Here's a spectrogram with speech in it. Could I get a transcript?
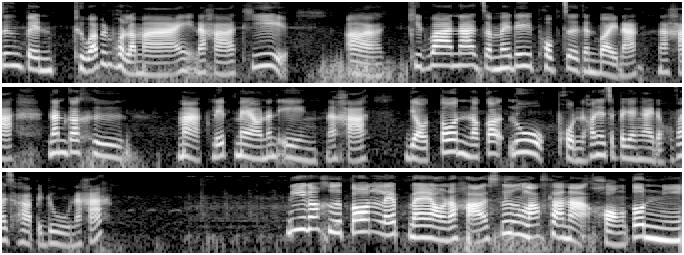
ซึ่งเป็นถือว่าเป็นผลไม้นะคะที่คิดว่าน่าจะไม่ได้พบเจอกันบ่อยนักนะคะ นั่นก็คือหมากเล็บแมวนั่นเองนะคะ เดี๋ยวต้นแล้วก็ลูกผลเขาเนี่ยจะเป็นยังไงเดี๋ยวคุณฝ้ายจะพาไปดูนะคะ นี่ก็คือต้นเล็บแมวนะคะ ซึ่งลักษณะของต้นนี้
